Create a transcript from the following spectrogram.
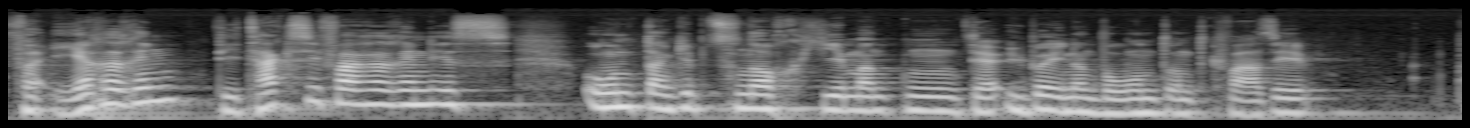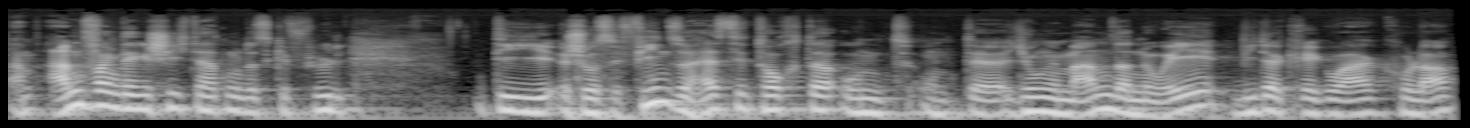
Verehrerin, die Taxifahrerin ist. Und dann gibt es noch jemanden, der über ihnen wohnt und quasi am Anfang der Geschichte hat man das Gefühl, die Josephine, so heißt die Tochter, und, und der junge Mann, der Noé, wieder Grégoire Collin,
